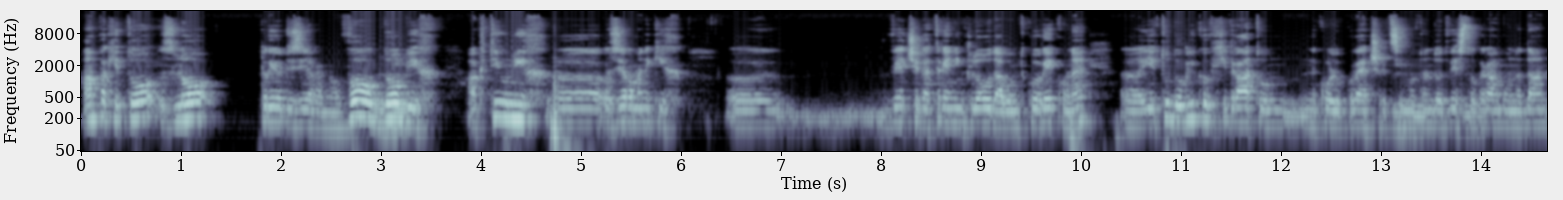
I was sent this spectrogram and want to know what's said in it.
ampak je to zelo periodizirano. V obdobjih aktivnih uh, oziroma nekih uh, večjega trening loada, bom tako rekel, ne, uh, je tudi oglikovih hidratov nekoliko več, recimo Mhm. tam do 200 gramov na dan,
